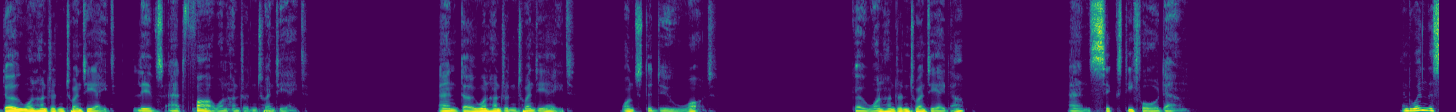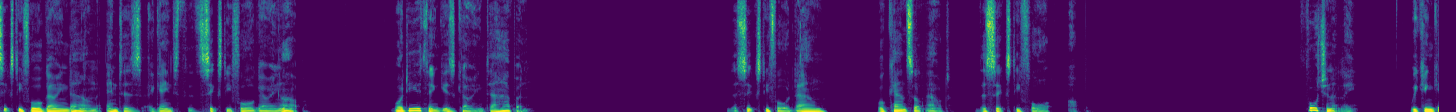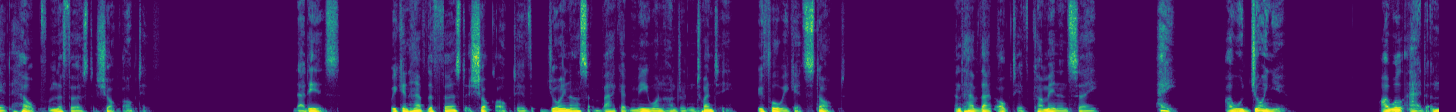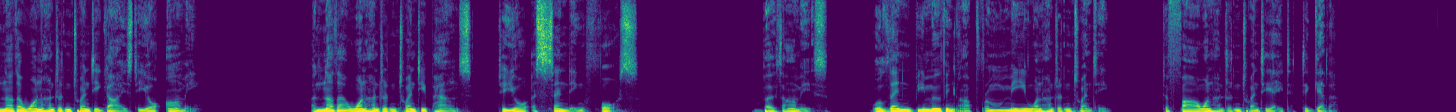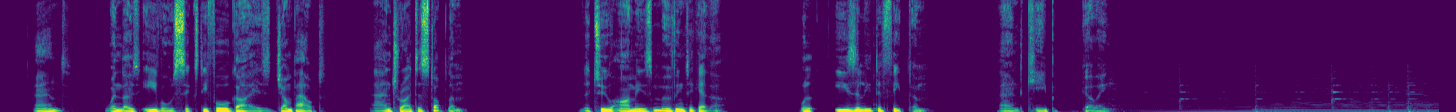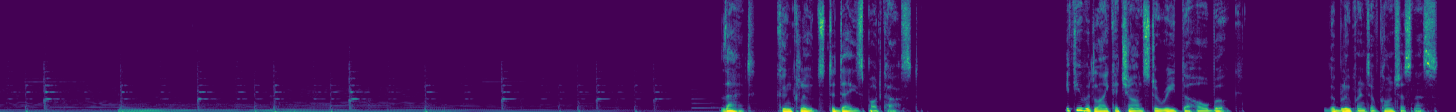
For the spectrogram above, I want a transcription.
Do 128 lives at Fa 128. And Do 128 wants to do what? Go 128 up and 64 down. And when the 64 going down enters against the 64 going up, what do you think is going to happen? The 64 down will cancel out the 64 up. Fortunately, we can get help from the first shock octave. That is, we can have the first shock octave join us back at Mi 120 before we get stopped. And have that octave come in and say, Hey, I will join you. I will add another 120 guys to your army. Another 120 pounds to your ascending force. Both armies will then be moving up from Mi 120 to Fa 128 together. And when those evil 64 guys jump out and try to stop them, the two armies moving together will easily defeat them and keep going. That concludes today's podcast. If you would like a chance to read the whole book, The Blueprint of Consciousness,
